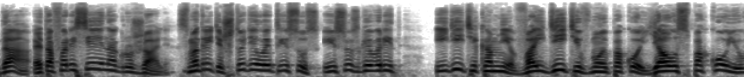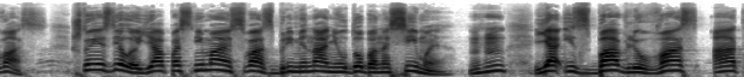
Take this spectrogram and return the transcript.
Да, это фарисеи нагружали. Смотрите, что делает Иисус? Иисус говорит, идите ко мне, войдите в мой покой, я успокою вас. Что я сделаю? Я поснимаю с вас бремена неудобоносимые. Угу. Я избавлю вас от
